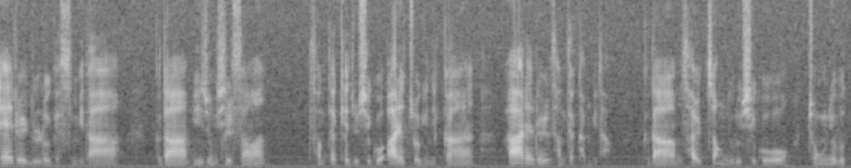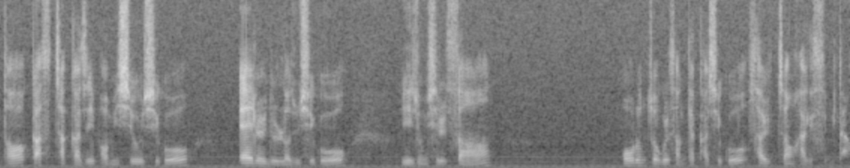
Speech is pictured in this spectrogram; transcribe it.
L을 누르겠습니다. 그 다음 이중 실선 선택해 주시고 아래쪽이니까 아래를 선택합니다. 그 다음 설정 누르시고 종류부터 가스차까지 범위 씌우시고 L을 눌러주시고 이중실선 오른쪽을 선택하시고 설정하겠습니다.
